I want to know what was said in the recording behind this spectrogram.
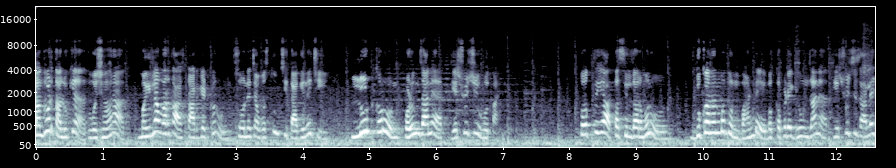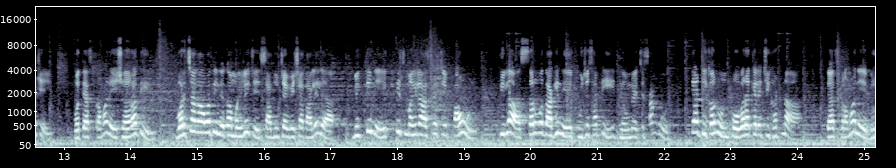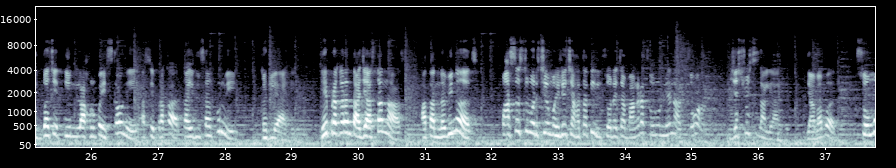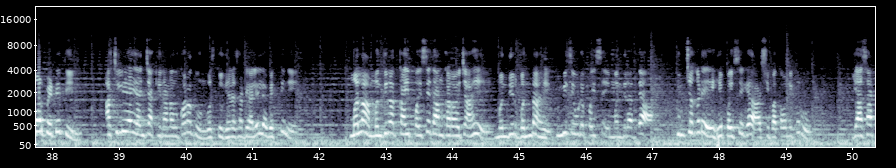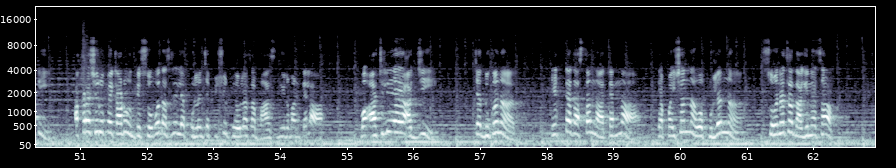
चांदवड तालुक्यात व शहरात महिला वर्गास टार्गेट करून सोन्याच्या वस्तूंची दागिन्याची लूट करून पळून जाण्यात यशस्वी होत आहे. तोतिया तहसीलदार म्हणून दुकानांमधून भांडे व कपडे घेऊन जाण्यात यशस्वी झाल्याचे व त्याचप्रमाणे शहरातील वरच्या गावातील एका महिलेचे साधूच्या वेशात आलेल्या व्यक्तीने एकटीच महिला असल्याचे पाहून तिला सर्व दागिने पूजेसाठी ठेवण्याचे सांगून त्या ठिकाणून पोवरा केल्याची घटना त्याचप्रमाणे वृद्धाचे तीन लाख रुपये हिसकावणे असे प्रकार काही दिवसांपूर्वी घडले आहे हे प्रकरण ताजे असतानाच आता नवीनच पासष्ट वर्षीय महिलेच्या हातातील सोन्याच्या बांगड्या चोरून नेण्यात चोर यशस्वी झाले आहेत याबाबत सोमवार पेठेतील आचलिया यांच्या किराणा दुकानातून वस्तू घेण्यासाठी आलेल्या व्यक्तीने मला मंदिरात काही पैसे दान करायचे आहे मंदिर बंद आहे तुम्हीच एवढे पैसे मंदिरात द्या तुमच्याकडे हे पैसे घ्या अशी बतावणी करून यासाठी अकराशे रुपये काढून ते सोबत असलेल्या फुलांच्या पिशवीत ठेवल्याचा भास निर्माण केला व आचलिया आजीच्या दुकानात एकट्यात असताना त्यांना त्या पैशांना व फुलांना सोन्याचा दागिन्याचा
